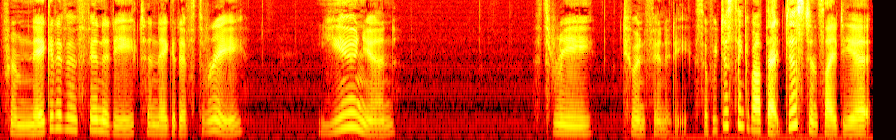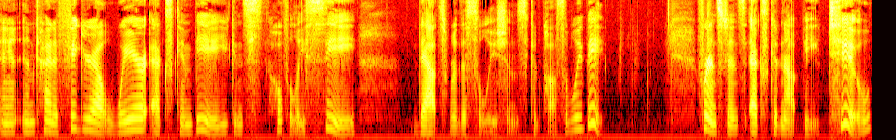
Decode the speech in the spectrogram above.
from negative infinity to negative 3, union 3 to infinity. So if we just think about that distance idea and, and kind of figure out where x can be, you can hopefully see that's where the solutions could possibly be. For instance, x could not be 2,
